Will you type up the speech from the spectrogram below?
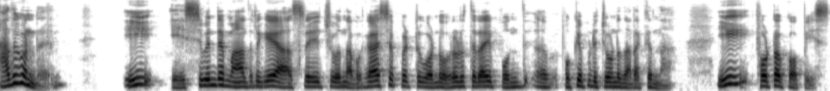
അതുകൊണ്ട് ഈ യേശുവിന്റെ മാതൃകയെ ആശ്രയിച്ചു എന്ന് അവകാശപ്പെട്ടുകൊണ്ട് ഓരോരുത്തരായി പൊന്തി പൊക്കിപ്പിടിച്ചുകൊണ്ട് നടക്കുന്ന ഈ ഫോട്ടോ കോപ്പീസ്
